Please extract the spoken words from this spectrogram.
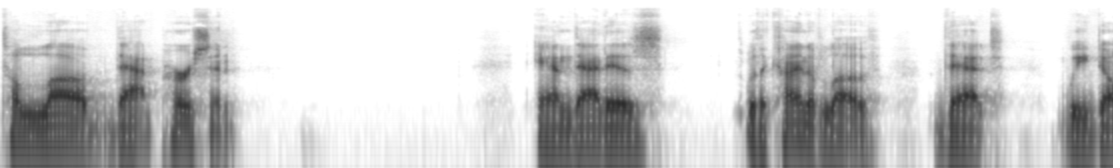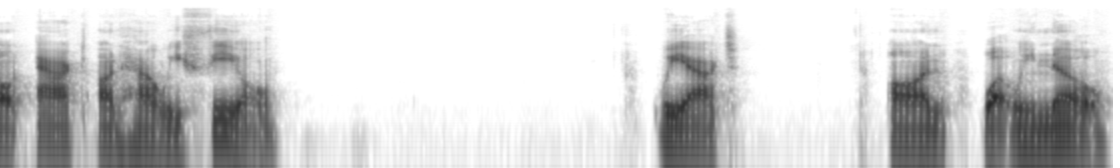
to love that person. And that is with a kind of love that we don't act on how we feel. We act on what we know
